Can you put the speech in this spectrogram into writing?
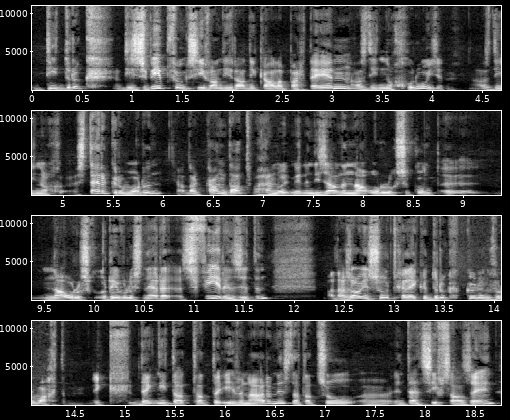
die druk, die zweepfunctie van die radicale partijen, als die nog groeien, als die nog sterker worden, ja, dan kan dat, we gaan nooit meer in diezelfde naoorlogse, uh, naoorlogse revolutionaire sferen zitten, maar daar zou je een soortgelijke druk kunnen verwachten. Ik denk niet dat dat te evenaren is, dat dat zo uh, intensief zal zijn,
